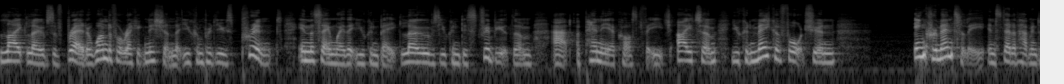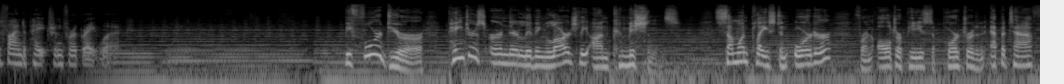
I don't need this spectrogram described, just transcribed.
like loaves of bread, a wonderful recognition that you can produce print in the same way that you can bake loaves, you can distribute them at a penny a cost for each item, you can make a fortune incrementally instead of having to find a patron for a great work. Before Dürer, painters earned their living largely on commissions. Someone placed an order for an altarpiece, a portrait, an epitaph,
